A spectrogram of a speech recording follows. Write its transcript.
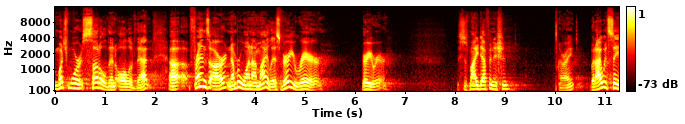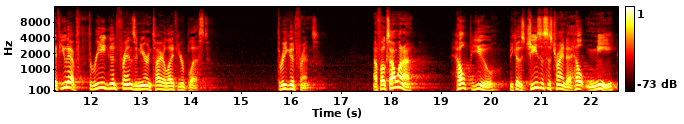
much more subtle than all of that. Uh, friends are, number one on my list, very rare. Very rare. This is my definition, all right? But I would say if you have three good friends in your entire life, you're blessed. Three good friends. Now, folks, I want to help you because Jesus is trying to help me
